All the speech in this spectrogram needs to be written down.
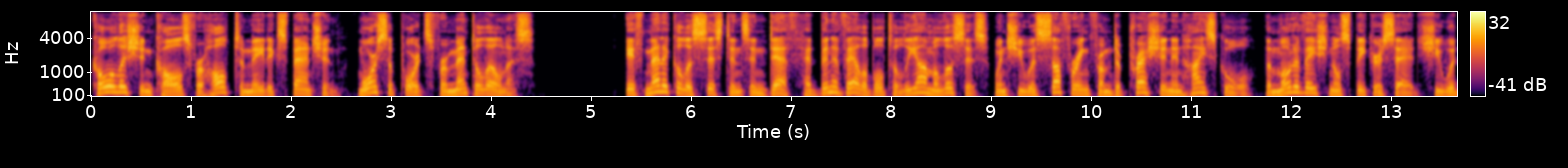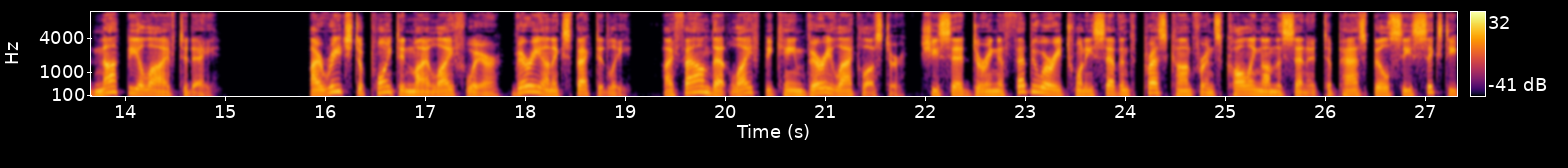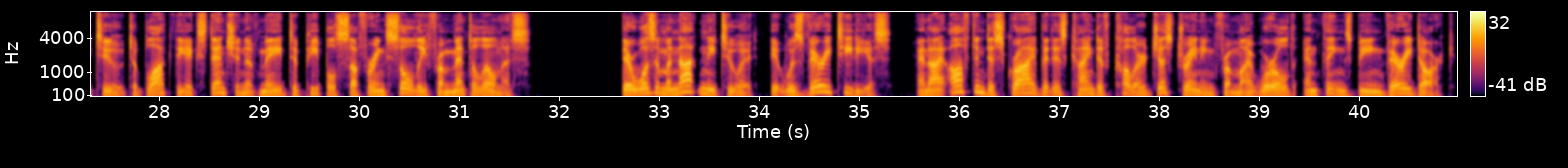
Coalition calls for halt to MAID expansion, more supports for mental illness. If medical assistance in death had been available to Leah Malusis when she was suffering from depression in high school, the motivational speaker said she would not be alive today. I reached a point in my life where, very unexpectedly, I found that life became very lackluster, she said during a February 27 press conference calling on the Senate to pass Bill C 62 to block the extension of MAID to people suffering solely from mental illness. There was a monotony to it, it was very tedious, and I often describe it as kind of color just draining from my world and things being very dark.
